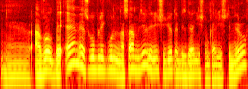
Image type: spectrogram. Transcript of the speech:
а вол бмс гублигуль, на самом деле речь идет о безграничном количестве миров,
